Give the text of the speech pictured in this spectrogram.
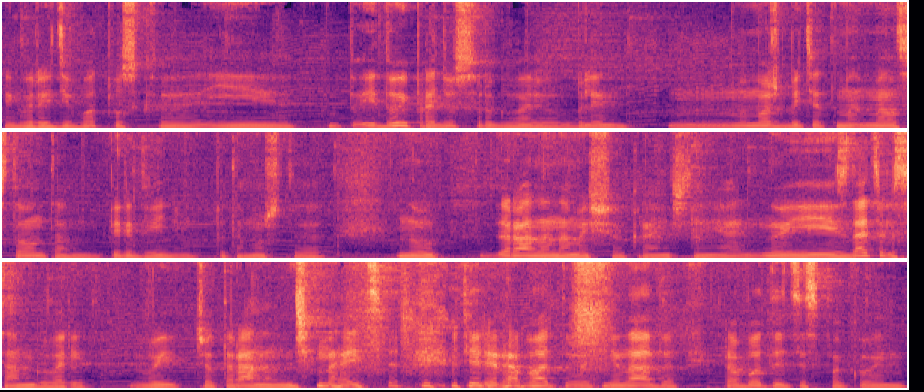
Я говорю, иди в отпуск. И иду и продюсеру говорю, блин, мы, может быть, этот мейлстоун там передвинем, потому что, ну, рано нам еще кранч. Ну, и издатель сам говорит, вы что-то рано начинаете перерабатывать, не надо, работайте спокойно.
